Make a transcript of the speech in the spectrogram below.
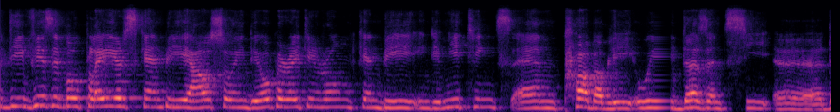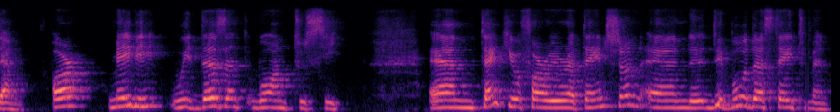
the invisible players can be also in the operating room, can be in the meetings, and probably we doesn't see uh, them, or maybe we doesn't want to see. And thank you for your attention and the Buddha statement.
